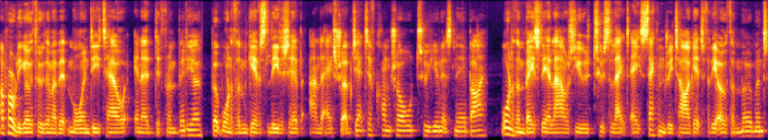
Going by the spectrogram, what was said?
I'll probably go through them a bit more in detail in a different video, but one of them gives leadership and extra objective control to units nearby. One of them basically allows you to select a secondary target for the Oath of Moment,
